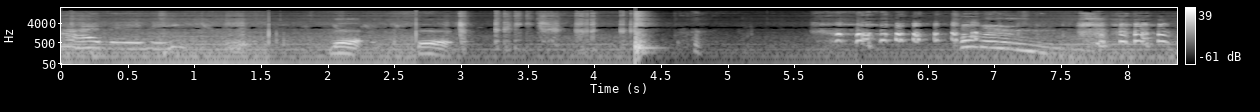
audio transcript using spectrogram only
Hi, baby. Do it. Do it. Kaboom! on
